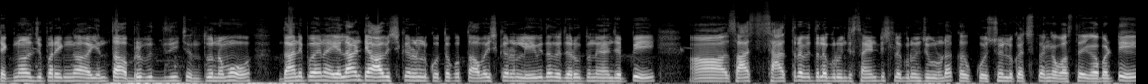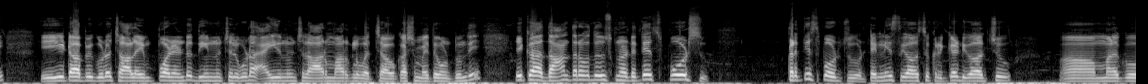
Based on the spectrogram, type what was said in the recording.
టెక్నాలజీ పరంగా ఎంత అభివృద్ధి చెందుతున్నామో దానిపైన ఎలాంటి ఆవిష్కరణలు కొత్త కొత్త ఆవిష్కరణలు ఏ విధంగా జరుగుతున్నాయని చెప్పి ఆ, శాస్త్రవేత్తల గురించి సైంటిస్టుల గురించి కూడా క్వశ్చన్లు ఖచ్చితంగా వస్తాయి కాబట్టి ఈ టాపిక్ కూడా చాలా ఇంపార్టెంట్. దీని నుంచి కూడా ఐదు నుంచి ఆరు మార్కులు వచ్చే అవకాశం అయితే ఉంటుంది. ఇక దాని తర్వాత చూసుకున్నట్టయితే స్పోర్ట్స్. ప్రతి స్పోర్ట్స్ టెన్నిస్ కావచ్చు క్రికెట్ కావచ్చు మనకు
